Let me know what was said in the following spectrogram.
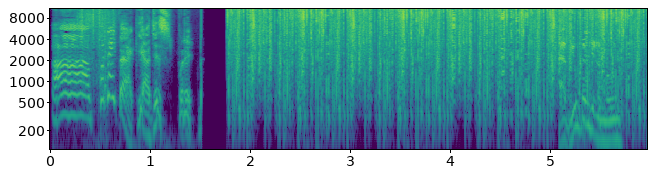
Uh, put it back. Yeah, just put it. Have you been to the moon?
